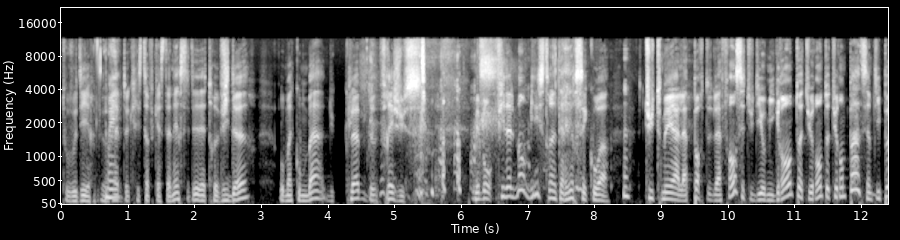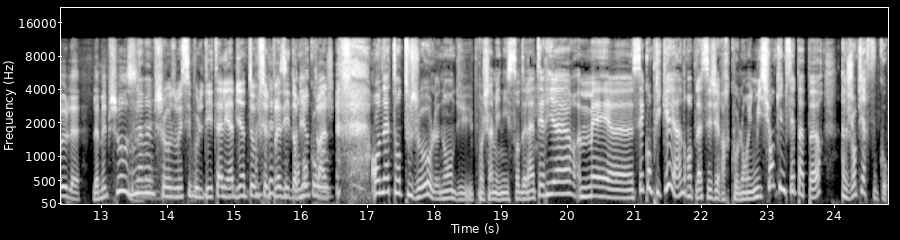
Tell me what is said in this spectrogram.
tout vous dire, le Oui. rêve de Christophe Castaner, c'était d'être videur au Macumba du club de Fréjus. mais bon, finalement, ministre de l'Intérieur, c'est quoi? Tu te mets à la porte de la France et tu dis aux migrants, toi tu rentres, toi tu rentres pas. C'est un petit peu la, la même chose. La même chose, oui, si vous le dites. Allez, à bientôt, Monsieur le Président. Bon courage. On attend toujours le nom du prochain ministre de l'Intérieur, mais euh, c'est compliqué hein, de remplacer Gérard Collomb. Une mission qui ne fait pas peur à Jean-Pierre Foucault.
